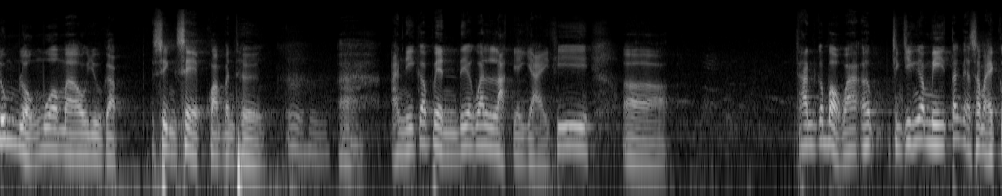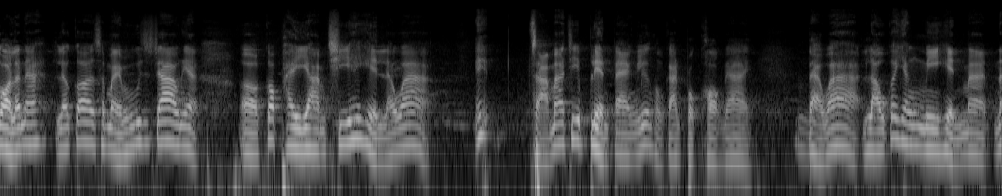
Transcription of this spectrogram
ลุ่มหลงมัวเมาอยู่กับสิ่งเสพความบันเทิงอืมฮึอ่าอันนี้ก็เป็นเรียกว่าหลักใหญ่ ๆ ที่เอ่อท่านก็บอกว่าเออจริงๆก็มีตั้งแต่สมัยก่อนแล้วนะแล้วก็สมัยพระพุทธเจ้าเนี่ยเอ่อก็พยายามชี้ให้เห็นแล้วว่าเอ๊ะสามารถที่จะเปลี่ยนแปลงเรื่องของการปกครองได้ แต่ว่าเราก็ยังมีเห็นมาณ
